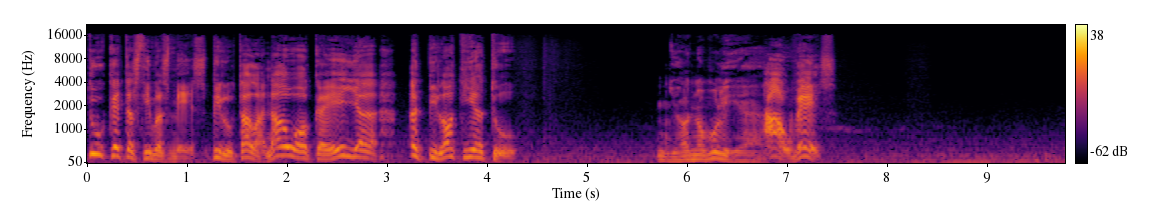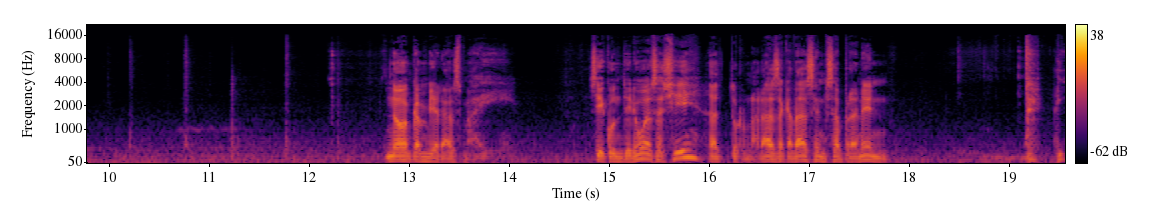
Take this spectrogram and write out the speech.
Tu què t'estimes més, pilotar la nau o que ella et piloti a tu? Jo no volia... Ah, ho ves? No canviaràs mai. Si continues així, et tornaràs a quedar sense aprenent. Ai,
